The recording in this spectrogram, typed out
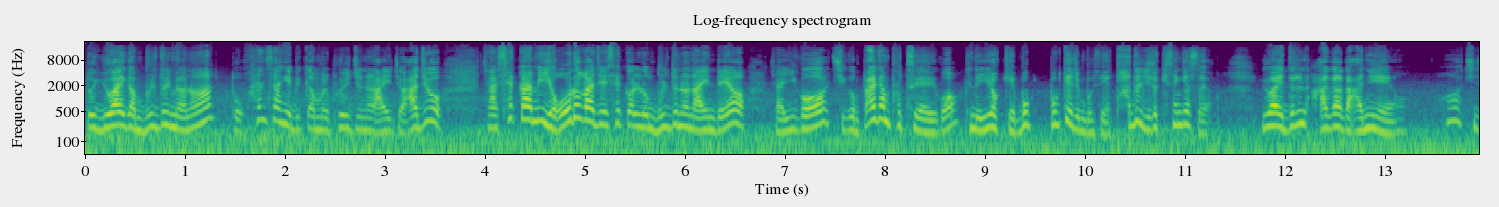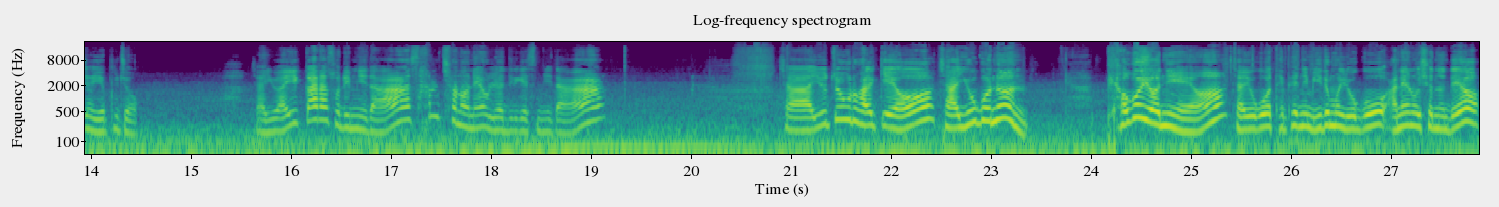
또 이 아이가 물들면은 또 환상의 밑감을 보여주는 아이죠. 아주 자 색감이 여러 가지 색깔로 물드는 아이인데요. 자 이거 지금 빨간 포트예요. 이거. 근데 이렇게 목 목대 좀 보세요. 다들 이렇게 생겼어요. 이 아이들은 아가가 아니에요. 어 진짜 예쁘죠. 자, 이 아이 까라솔입니다. 3,000원에 올려드리겠습니다. 자, 이쪽으로 갈게요. 자, 요거는 벽어연이에요. 자, 요거 대표님 이름을 요거 안 해놓으셨는데요.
